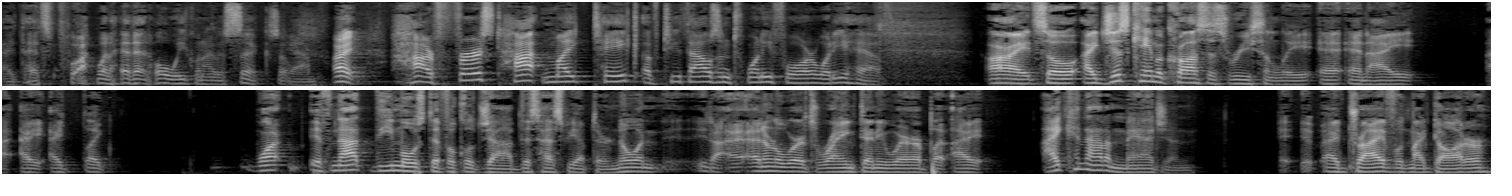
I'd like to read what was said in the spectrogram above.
I that's when I had that whole week when I was sick. So, yeah. all right, our first hot mic take of 2024. What do you have? All right, so I just came across this recently, and I, I, I like what if not the most difficult job this has to be up there. No one you know I, I, don't know where it's ranked anywhere but i i cannot imagine i drive with my daughter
